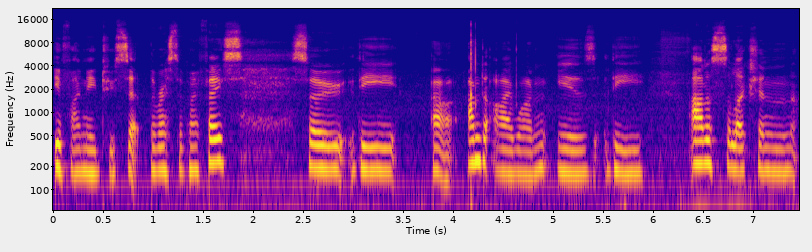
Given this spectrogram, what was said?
if I need to set the rest of my face. So the uh, under eye one is the Artist Selection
